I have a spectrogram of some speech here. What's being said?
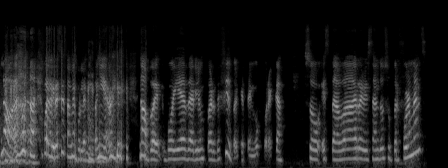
No, bueno, gracias también por la compañía. No, voy a darle un par de feedback que tengo por acá. So, estaba revisando su performance.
